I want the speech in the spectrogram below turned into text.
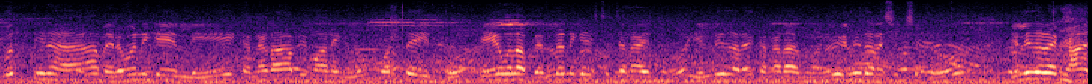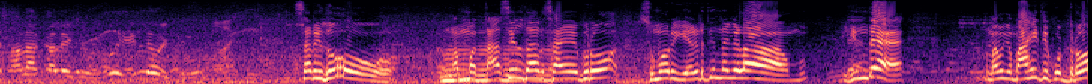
ಇವತ್ತಿನ ಮೆರವಣಿಗೆಯಲ್ಲಿ ಕನ್ನಡಾಭಿಮಾನಿಗಳು ಕೊರತೆ ಇತ್ತು. ಕೇವಲ ಬೆರಳಿಗೆ ಎಷ್ಟು ಜನ ಇತ್ತು ಎಲ್ಲಿದ್ದಾರೆ ಕನ್ನಡಾಭಿಮಾನಿಗಳು ಎಲ್ಲಿದ್ದಾರೆ ಶಿಕ್ಷಕರು ಎಲ್ಲಿದ್ದಾರೆ ಶಾಲಾ ಕಾಲೇಜುಗಳು ಎಲ್ಲಿ ಹೋಯ್ತು? ಸರ್ ಇದು ನಮ್ಮ ತಹಸೀಲ್ದಾರ್ ಸಾಹೇಬರು ಸುಮಾರು ಎರಡು ದಿನಗಳ ಹಿಂದೆ ನಮಗೆ ಮಾಹಿತಿ ಕೊಟ್ಟರು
